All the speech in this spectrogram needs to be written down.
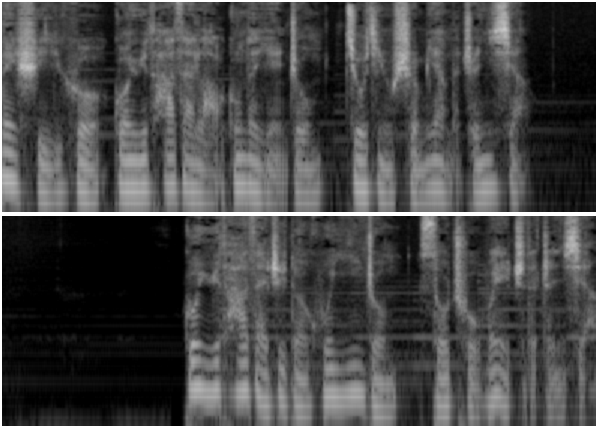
那是一个关于她在老公的眼中究竟什么样的真相，关于她在这段婚姻中所处位置的真相。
